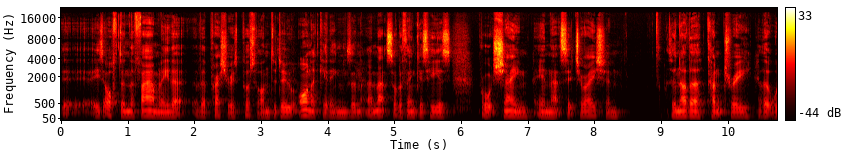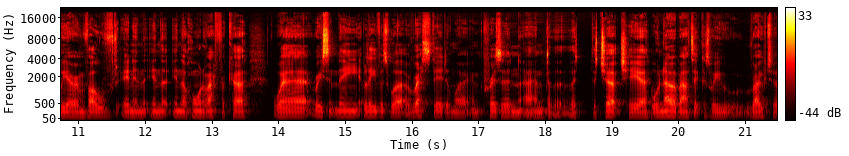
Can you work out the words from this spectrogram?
it's often the family that the pressure is put on to do honour killings and, and that sort of thing because he has brought shame in that situation. There's another country that we are involved in in, in the in the Horn of Africa where recently believers were arrested and were in prison, and the, the, the church here will know about it because we wrote to,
